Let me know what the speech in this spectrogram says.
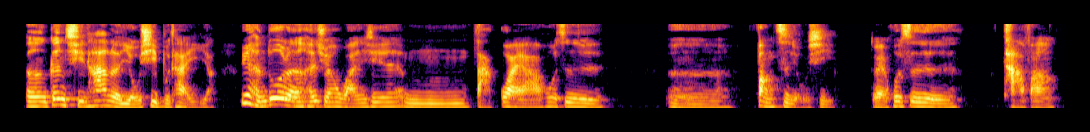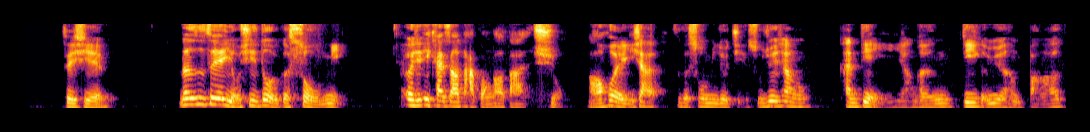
嗯，跟其他的游戏不太一样。因为很多人很喜欢玩一些嗯打怪啊，或是嗯放置游戏，对，或是塔防这些，但是这些游戏都有一个寿命，而且一开始要打广告打很凶，然后会一下这个寿命就结束，就像看电影一样，可能第一个月很棒，然后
